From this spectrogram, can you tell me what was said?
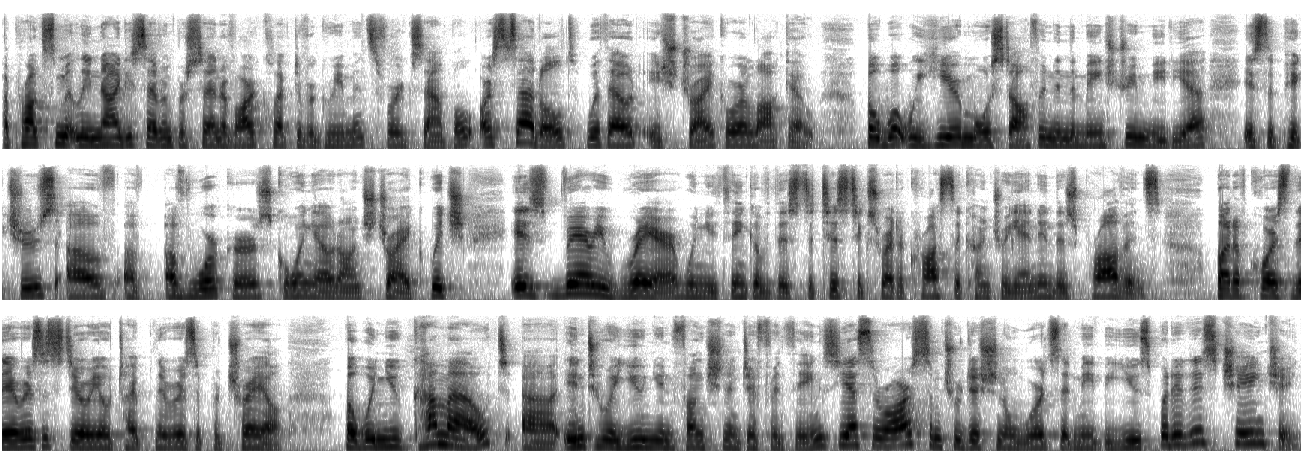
Approximately 97% of our collective agreements, for example, are settled without a strike or a lockout. But what we hear most often in the mainstream media is the pictures of, of, of workers going out on strike, which is very rare when you think of the statistics right across the country and in this province. But of course, there is a stereotype, there is a portrayal. But when you come out uh, into a union function and different things, yes, there are some traditional words that may be used, but it is changing.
